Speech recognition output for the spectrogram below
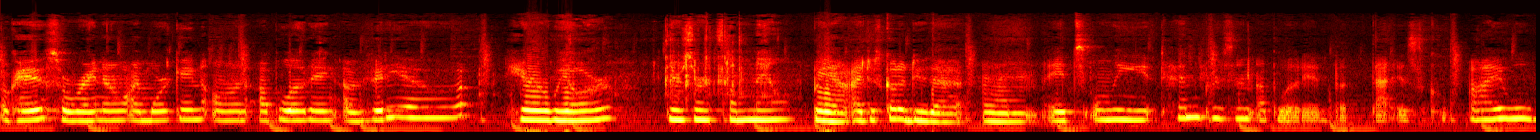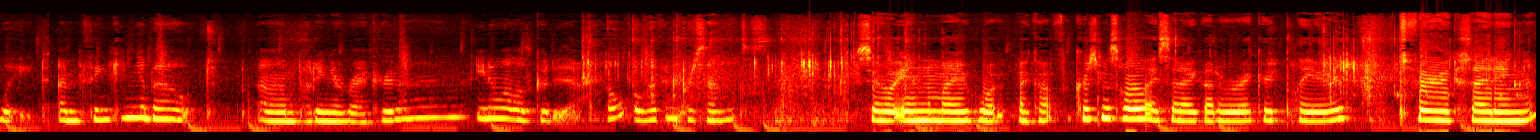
Okay, so right now I'm working on uploading a video. Here we are. There's our thumbnail. But yeah, I just gotta do that. Um, It's only 10% uploaded, but that is cool. I will wait. I'm thinking about um, putting a record on. You know what, let's go do that. Oh, 11%. So in my what I got for Christmas haul, I said I got a record player. It's very exciting.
